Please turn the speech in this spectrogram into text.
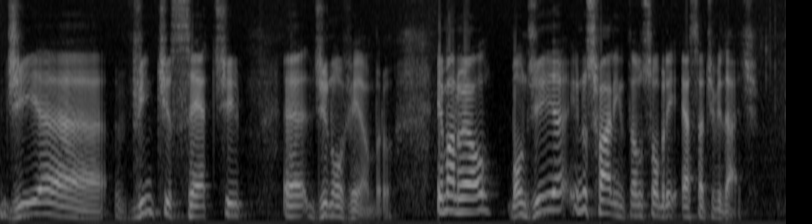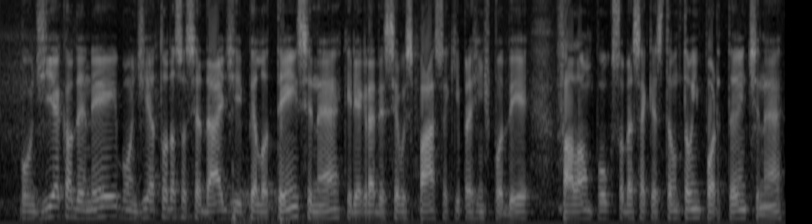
dia 27 é, de novembro. Emanuel, bom dia e nos fale então sobre essa atividade. Bom dia, Caldenei. Bom dia a toda a sociedade pelotense, né? Queria agradecer o espaço aqui para a gente poder falar um pouco sobre essa questão tão importante, né?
